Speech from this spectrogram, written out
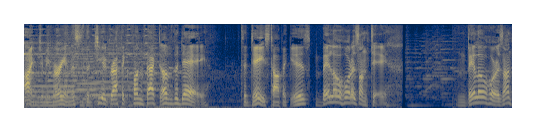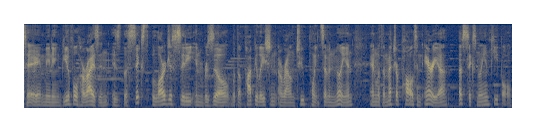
I'm Jimmy Murray, and this is the Geographic Fun Fact of the Day. Today's topic is Belo Horizonte. Belo Horizonte, meaning beautiful horizon, is the sixth largest city in Brazil with a population around 2.7 million and with a metropolitan area of 6 million people.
